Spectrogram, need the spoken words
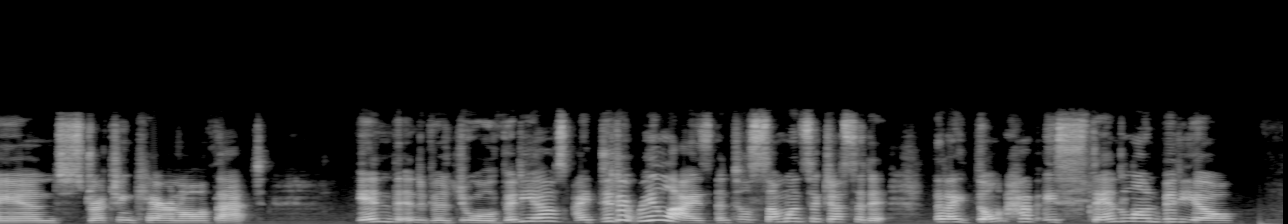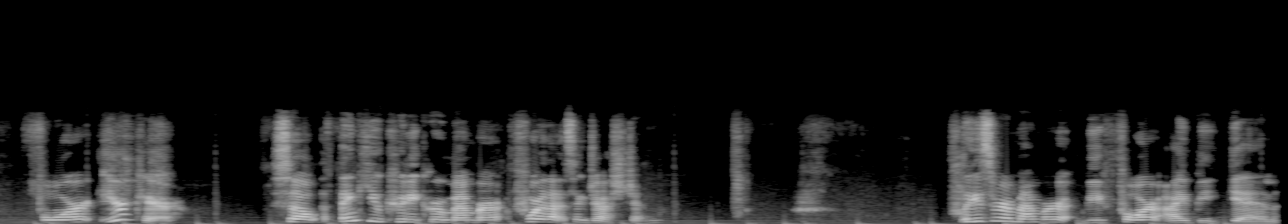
and stretching care and all of that, in the individual videos, I didn't realize until someone suggested it that I don't have a standalone video for ear care. So thank you Kootie Crew member for that suggestion. Please remember before I begin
